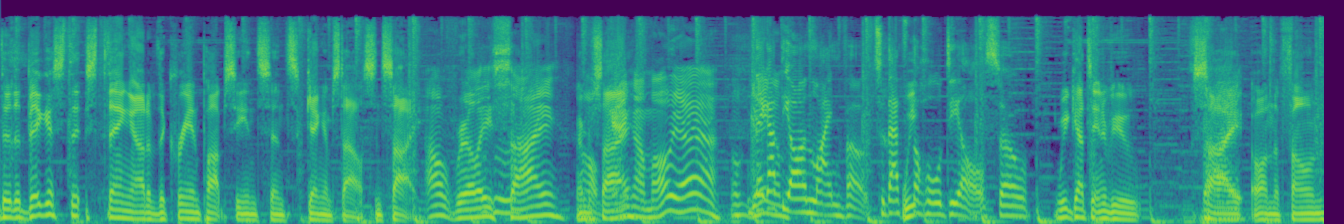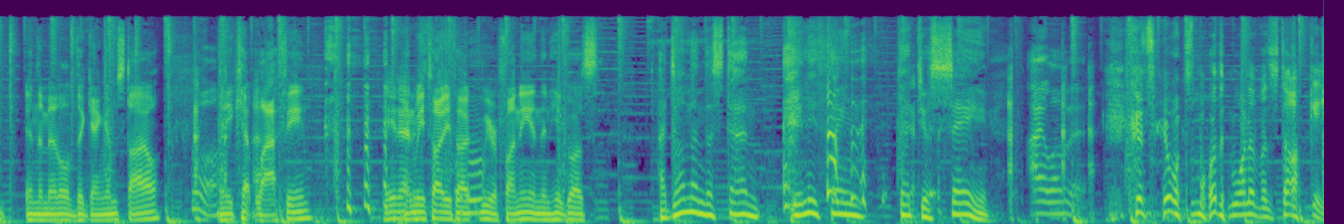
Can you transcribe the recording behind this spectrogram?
they're the biggest th- thing out of the Korean pop scene since Gangnam Style, since Psy. Oh, really? Mm-hmm. Psy? Remember oh, Psy? Gangnam. Oh, yeah. Oh, They got Gangnam. the online vote, so that's We- the whole deal. So We got to interview Psy on the phone in the middle of the Gangnam Style, Cool. and he kept laughing, He and we thought he thought Mm-hmm. we were funny, and then he goes, "I don't understand anything that you're saying." I love it. because there was more than one of us talking,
